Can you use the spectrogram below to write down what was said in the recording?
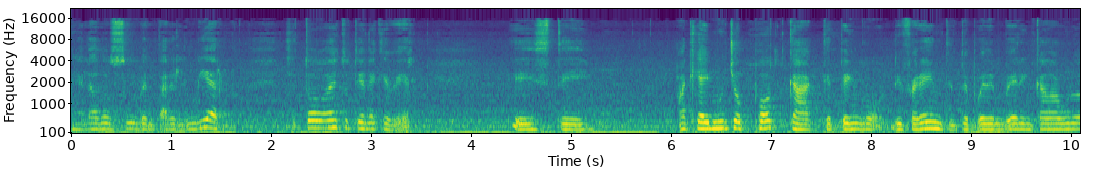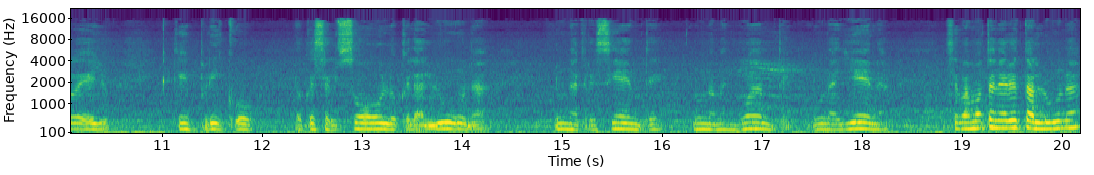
en el lado sur va a entrar el invierno. todo esto tiene que ver. Este, Aquí hay muchos podcasts que tengo diferentes, ustedes pueden ver en cada uno de ellos que explico lo que es el sol, lo que es la luna, luna creciente, luna menguante, luna llena. Si vamos a tener esta luna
